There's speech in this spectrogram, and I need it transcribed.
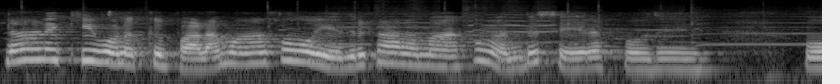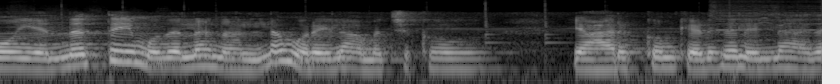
நாளைக்கு உனக்கு பலமாக உன் எதிர்காலமாக வந்து சேரப்போகுது. உன் எண்ணத்தை முதல்ல நல்ல முறையில் அமைச்சுக்கோ. யாருக்கும் கெடுதல் இல்லாத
